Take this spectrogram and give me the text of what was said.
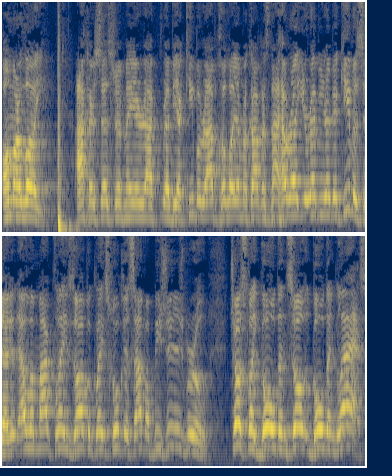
Omar loy. Achar says Rabbi Meir, Rabbi Akiva, Rabbi Chaloy, Amakach. not how right your Rabbi Rabbi Akiva said it. Just like gold and so gold and glass.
